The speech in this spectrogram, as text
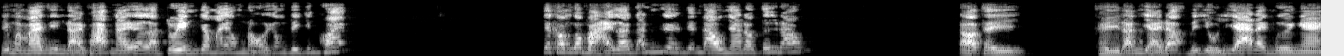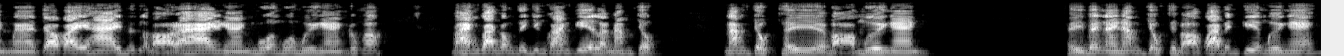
Nhưng mà margin đại pháp này là truyền cho mấy ông nội công ty chứng khoán. Chứ không có phải là đánh ờ, trên đầu nhà đầu tư đâu. Đó, thì thì đánh vậy đó ví dụ như giá đây 10 ngàn mà cho vay hai tức là bỏ ra hai ngàn mua mua 10 ngàn đúng không? Bán qua công ty chứng khoán kia là năm chục. năm chục thì bỏ 10 ngàn. Thì bên này năm chục thì bỏ qua bên kia 10 ngàn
